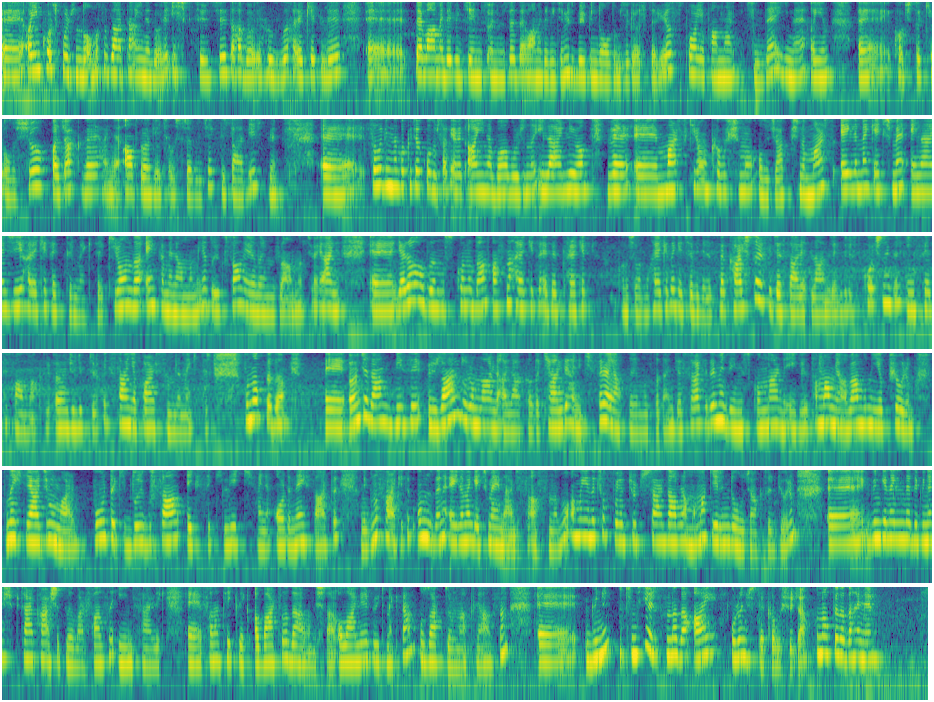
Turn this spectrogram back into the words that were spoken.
E, ayın koç burcunda olması zaten yine böyle iş bitirici, daha böyle hızlı, hareketli, e, devam edebileceğimiz, önümüze devam edebileceğimiz bir günde olduğumuzu gösteriyor. Spor yapanlar için de yine ayın e, koçtaki oluşu bacak ve hani alt bölgeyi çalıştırabilecek güzel bir gün. Ee, Salı gününe bakacak olursak evet ay yine boğa burcunda ilerliyor ve e, Mars Kiron kavuşumu olacak. Şimdi Mars eyleme geçme, enerjiyi hareket ettirmektir. Kiron da en temel anlamıyla duygusal yaralarımızı anlatıyor. Yani e, yara aldığımız konudan aslında harekete edip hareket konuşamadım. Harekete geçebiliriz ve karşı tarafı cesaretlendirebiliriz. Koç nedir? İnisiyatif almaktır, öncülüktür. Hadi sen yaparsın demektir. Bu noktada e, önceden bizi üzen durumlarla alakalı da kendi hani kişisel hayatlarımızda da hani cesaret edemediğimiz konularla ilgili tamam ya ben bunu yapıyorum. Buna ihtiyacım var. Buradaki duygusal eksiklik hani orada neyse artık hani bunu fark edip onun üzerine eyleme geçme enerjisi aslında bu. Ama yine de çok böyle dürtüsel davranmamak yerinde olacaktır diyorum. E, gün genelinde de Güneş Jüpiter karşıtlığı var. Fazla iyimserlik, e, fanatiklik, abartılı davranışlar, olayları büyütmekten uzak durmak olmak lazım. E, günün ikinci yarısında da Ay Uranüs'te kavuşacak. Bu noktada da hani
